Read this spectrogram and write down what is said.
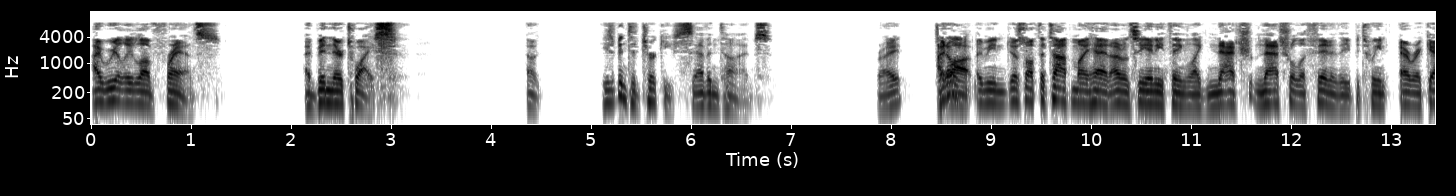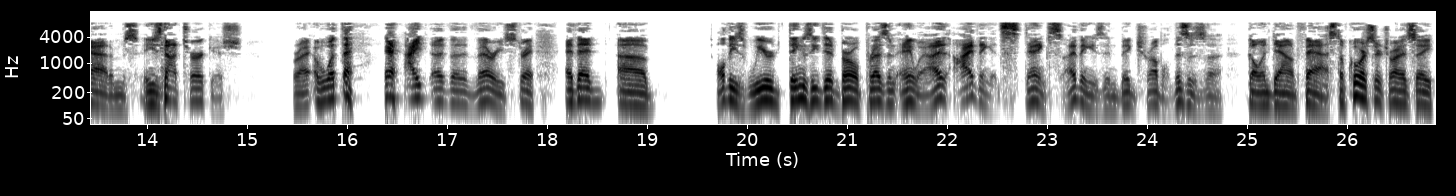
I really love France. I've been there twice. Uh, he's been to Turkey seven times, right? I don't, lot. I mean, just off the top of my head, I don't see anything like natural, natural affinity between Eric Adams. He's not Turkish, right? What the, I, uh, very straight. And then, uh, all these weird things he did, borough president. Anyway, I, I think it stinks. I think he's in big trouble. This is, uh, going down fast. Of course, they're trying to say,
